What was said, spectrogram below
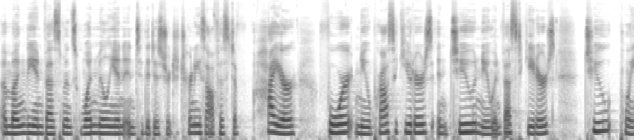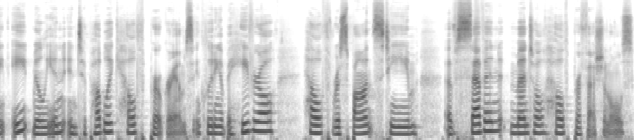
Among the investments, 1 million into the district attorney's office to hire four new prosecutors and two new investigators, 2.8 million into public health programs, including a behavioral health response team of seven mental health professionals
